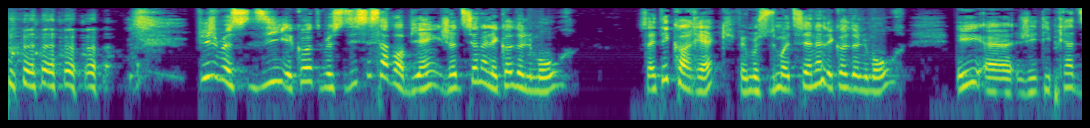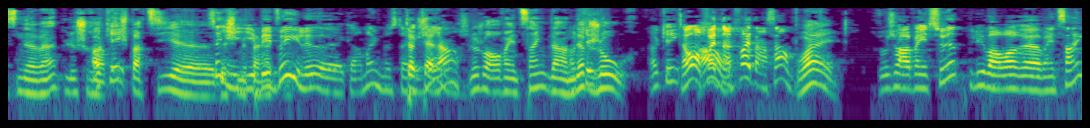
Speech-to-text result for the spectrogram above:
Puis je me suis dit, écoute, je me suis dit, si ça va bien, j'auditionne à l'école de l'humour. Ça a été correct. Fait que je me suis dit, m'auditionner à l'école de l'humour. Et euh, j'ai été pris à 19 ans. Puis là, je suis rentré, Ok. je suis parti euh, Tu sais, de chez il, mes il est bébé, là, quand même. C'est un quel âge? Là, je vais avoir 25 dans Ok. 9 jours. OK. Non, on Ah, fait ouais. notre fête ensemble. Ouais. Je vais avoir 28, puis lui, il va avoir euh, 25.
